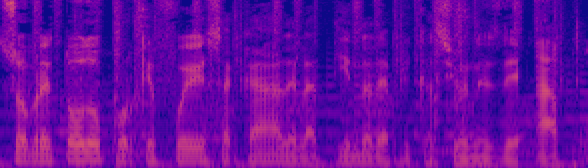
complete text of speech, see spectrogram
sobre todo porque fue sacada de la tienda de aplicaciones de Apple.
